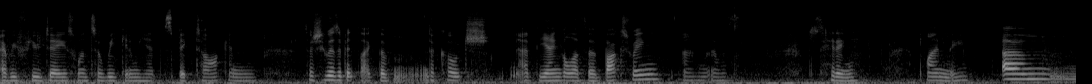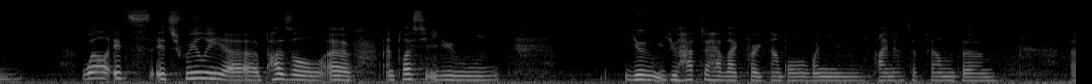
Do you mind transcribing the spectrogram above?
every few days, once a week, and we had this big talk. And so she was a bit like the, the coach at the angle of the box ring, and I was just hitting blindly. Um, well, it's it's really a puzzle, of, and plus you you you have to have like, for example, when you finance a film, the uh,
